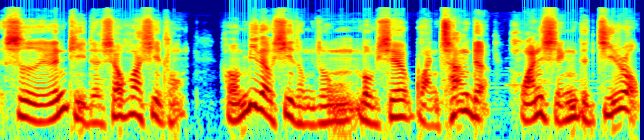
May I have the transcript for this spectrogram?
是人体的消化系统和泌尿系统中某些管腔的环形的肌肉。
